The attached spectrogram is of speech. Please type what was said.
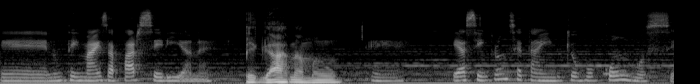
é, não tem mais a parceria, né? Pegar na mão. É. É assim, pra onde você tá indo? Que eu vou com você.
